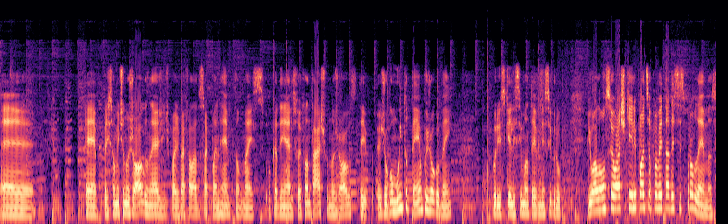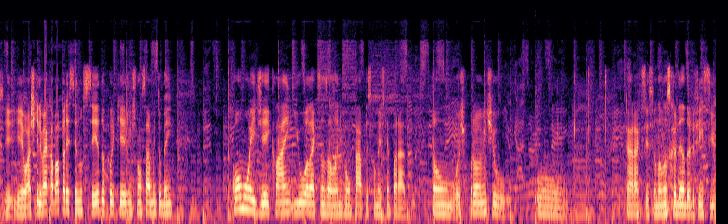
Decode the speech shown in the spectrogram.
É, é, principalmente nos jogos, né? A gente pode vai falar do Saquon Hampton, mas o Caden Ellis foi fantástico nos jogos. Teve- jogou muito tempo e jogou bem. Por isso que ele se manteve nesse grupo. E o Alonso, eu acho que ele pode se aproveitar desses problemas. E, e eu acho que ele vai acabar aparecendo cedo, porque a gente não sabe muito bem como o AJ Klein e o Alex Anzalone vão estar para esse começo de temporada. Então, acho que provavelmente o, o, Caraca, esqueci o nome do nosso coordenador defensivo.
